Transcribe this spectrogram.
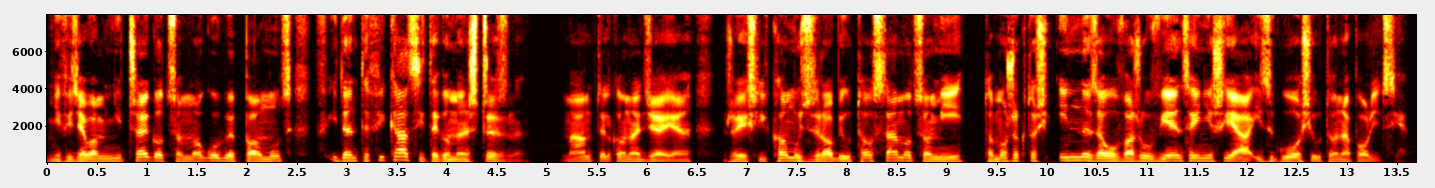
nie widziałam niczego, co mogłoby pomóc w identyfikacji tego mężczyzny. Mam tylko nadzieję, że jeśli komuś zrobił to samo co mi, to może ktoś inny zauważył więcej niż ja i zgłosił to na policję.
